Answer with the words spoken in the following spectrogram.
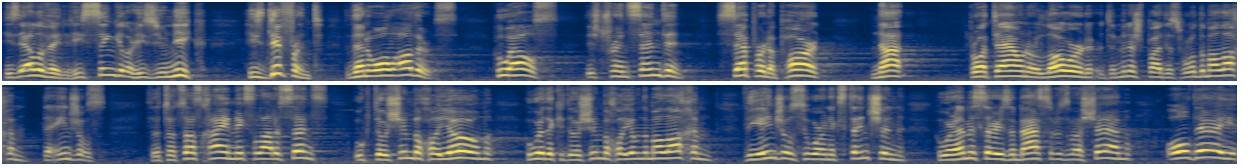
He's elevated. He's singular. He's unique. He's different than all others. Who else is transcendent, separate, apart, not brought down or lowered or diminished by this world? The malachim, the angels. So Totzas Chaim makes a lot of sense. Ukdoshim b'chol yom, who are the kedoshim b'chol yom? the malachim, the angels who are an extension who are emissaries, ambassadors of Hashem, all day,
